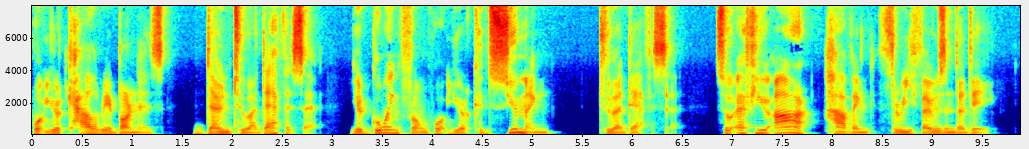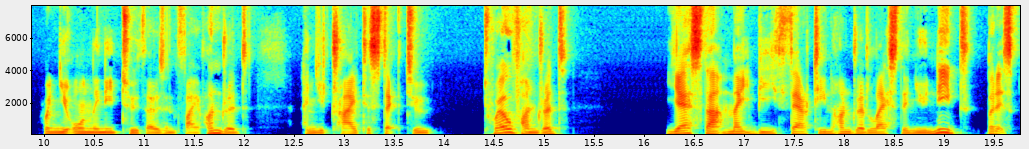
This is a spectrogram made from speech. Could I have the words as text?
what your calorie burn is down to a deficit. You're going from what you're consuming to a deficit. So if you are having 3000 a day when you only need 2500 and you try to stick to 1200, yes, that might be 1300 less than you need, but it's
